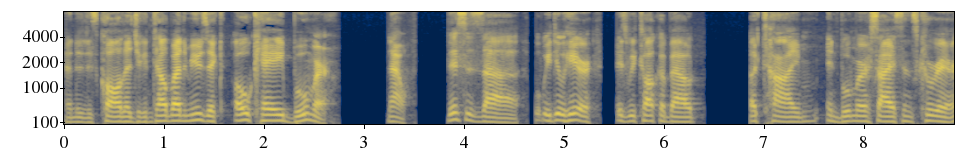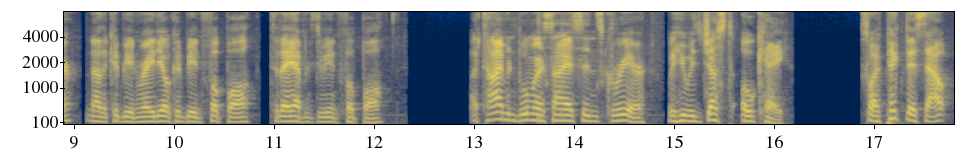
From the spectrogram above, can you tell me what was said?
and it is called, as you can tell by the music, OK Boomer. Now, this is uh, what we do here is we talk about a time in Boomer Esiason's career. Now, that could be in radio, could be in football. Today happens to be in football. A time in Boomer Esiason's career where he was just okay. So I picked this out.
